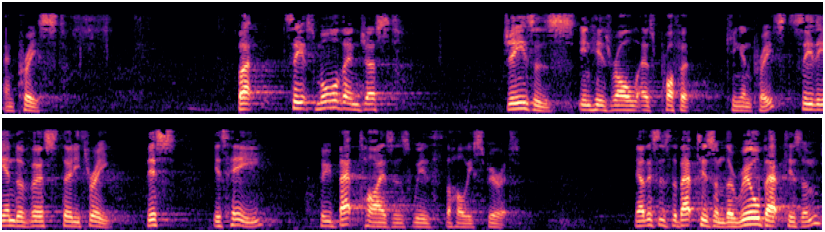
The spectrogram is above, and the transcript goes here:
and priest. But see, it's more than just Jesus in his role as prophet, king and priest. See the end of verse 33. This is he who baptizes with the Holy Spirit. Now this is the baptism, the real baptism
